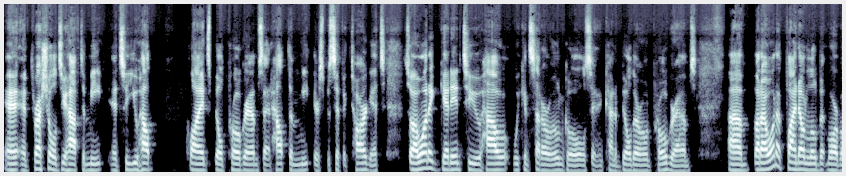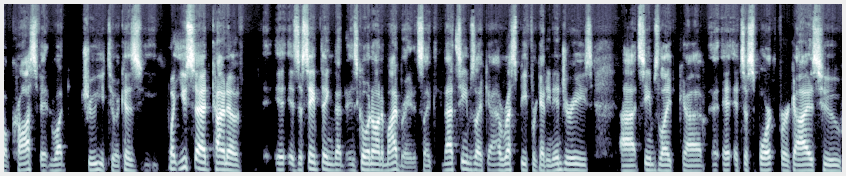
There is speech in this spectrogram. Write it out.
and, and thresholds you have to meet. And so you help clients build programs that help them meet their specific targets. So I want to get into how we can set our own goals and kind of build our own programs. Um, but I want to find out a little bit more about CrossFit and what drew you to it because what you said kind of is the same thing that is going on in my brain. It's like that seems like a recipe for getting injuries. Uh, it seems like uh, it's a sport for guys who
